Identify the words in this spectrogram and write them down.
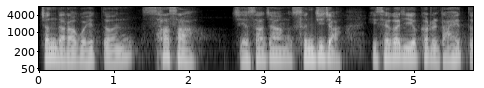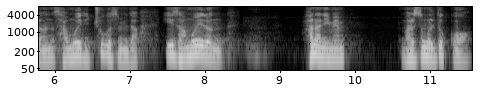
전달하고 했던 사사, 제사장, 선지자 이 세 가지 역할을 다 했던 사무엘이 죽었습니다. 이 사무엘은 하나님의 말씀을 듣고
